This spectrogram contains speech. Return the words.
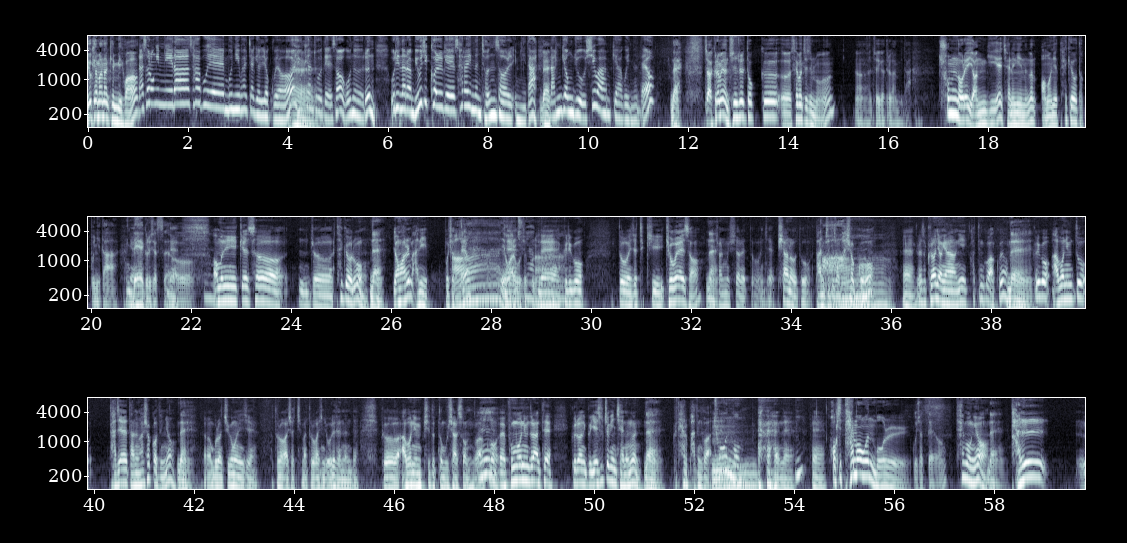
유쾌 만한 김미화. 나선홍입니다. 사부의 문이 활짝 열렸고요. 네. 유쾌한 초대석 오늘은 우리나라 뮤지컬계의 살아있는 전설입니다. 네. 남경주 씨와 함께하고 있는데요. 네. 자, 그러면 진실 토크 어, 세 번째 질문 어, 저희가 들어갑니다. 춤, 노래, 연기에 재능이 있는 건 어머니의 태교 덕분이다. 예. 네, 그러셨어요. 네. 어머니께서 음, 저 태교로 네. 영화를 많이 보셨대요. 아, 영화를 네. 보셨구나. 네. 그리고 또 이제 특히 교회에서 네. 젊은 시절에 또 이제 피아노도 반주도 좀 아. 하셨고, 예, 그래서 그런 영향이 컸던 것 같고요. 네. 그리고 아버님도 다재다능하셨거든요. 네. 어, 물론 지금은 이제 돌아가셨지만 돌아가신 지 오래됐는데 그 아버님 피도 또 무시할 수 없는 것 같고 예, 부모님들한테 그런 그 예술적인 재능은 네. 그대로 받은 것 같아요. 좋은 몸. 네. 예. 혹시 태몽은 뭘 꾸셨대요? 태몽이요. 네. 달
